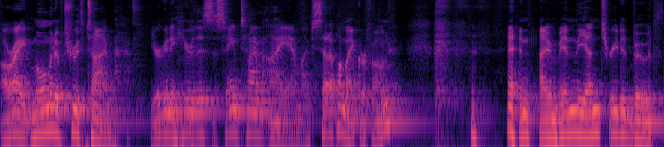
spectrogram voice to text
All right, moment of truth time. You're going to hear this the same time I am. I've set up a microphone, and I'm in the untreated booth,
